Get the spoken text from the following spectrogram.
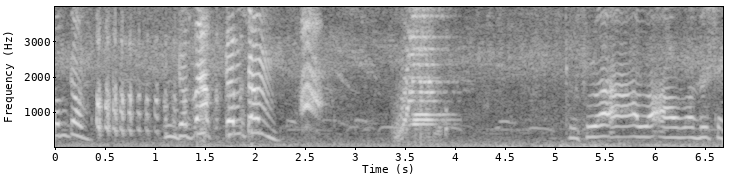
ટમટમ ડબાક ટમટમ તો થોડા આવે છે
